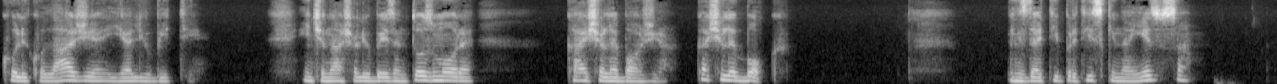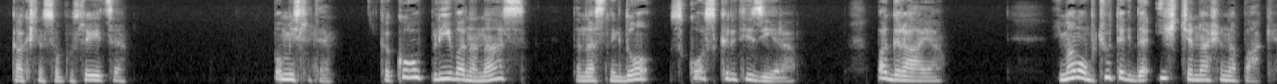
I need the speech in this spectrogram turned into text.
koliko lažje je ljubiti. In če naša ljubezen to zmore, kaj šele Božja, kaj šele Bog. In zdaj ti pritiski na Jezusa, kakšne so posledice? Pomislite, kako vpliva na nas, da nas nekdo skozi kritizira, pa graja. Imamo občutek, da išče naše napake,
